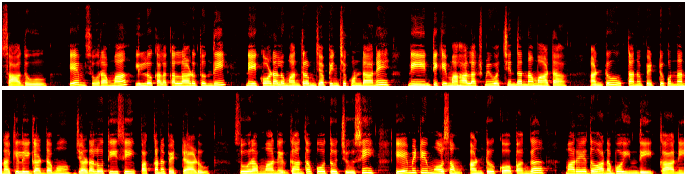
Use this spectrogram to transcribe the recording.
సాధువు ఏం సూరమ్మ ఇల్లు కలకల్లాడుతుంది. నీ కోడలు మంత్రం జపించకుండానే నీ ఇంటికి మహాలక్ష్మి వచ్చిందన్న మాట అంటూ తను పెట్టుకున్న నకిలీ గడ్డము జడలు తీసి పక్కన పెట్టాడు. సూరమ్మ నిర్ఘాంతపోతూ చూసి ఏమిటి మోసం? అంటూ కోపంగా మరేదో అనబోయింది. కానీ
